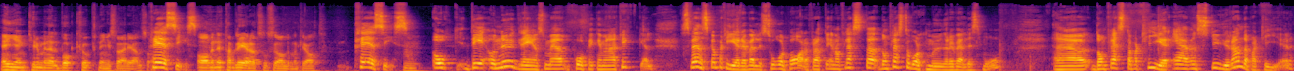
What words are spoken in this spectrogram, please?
En gängkriminell bortkuppning i Sverige alltså. Precis. Av en etablerad socialdemokrat. Precis. Och, det, och nu är grejen som jag påpekar i min artikel. Svenska partier är väldigt sårbara för att de flesta, de flesta av våra kommuner är väldigt små. Eh, De flesta partier, även styrande partier,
